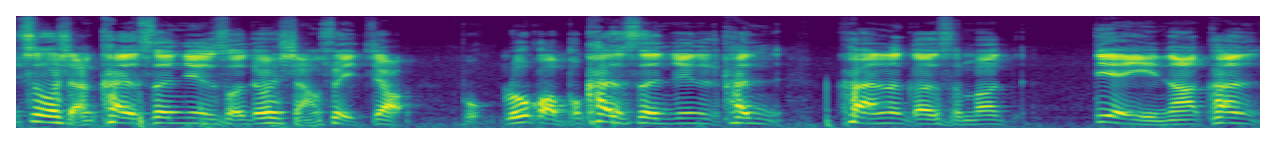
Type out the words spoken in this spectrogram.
次我想看圣经的时候，就会想睡觉。不，如果不看圣经，看看那个什么电影啊，看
